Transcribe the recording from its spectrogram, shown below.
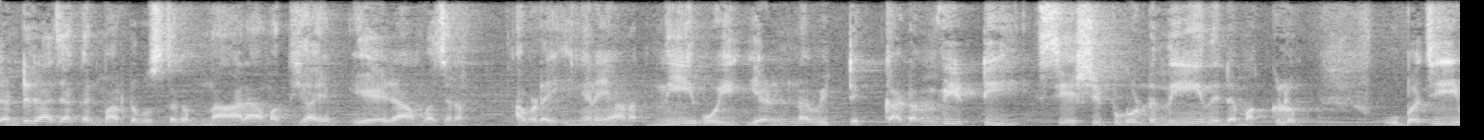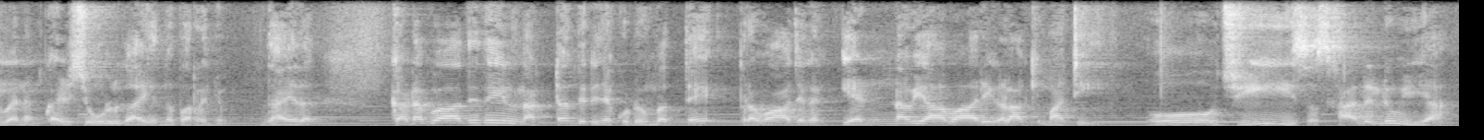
രണ്ട് രാജാക്കന്മാരുടെ പുസ്തകം നാലാം അധ്യായം ഏഴാം വചനം. അവിടെ ഇങ്ങനെയാണ് നീ പോയി എണ്ണ വിറ്റ് കടം വീട്ടി ശേഷിപ്പ് കൊണ്ട് നീ നിന്റെ മക്കളും ഉപജീവനം കഴിച്ചുകൊള്ളുക എന്ന് പറഞ്ഞു. അതായത് കടബാധ്യതയിൽ നട്ടം തിരിഞ്ഞ കുടുംബത്തെ പ്രവാചകൻ എണ്ണ വ്യാപാരികളാക്കി മാറ്റി. ഓ ജീസസ് ഹാലലൂയ്യ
